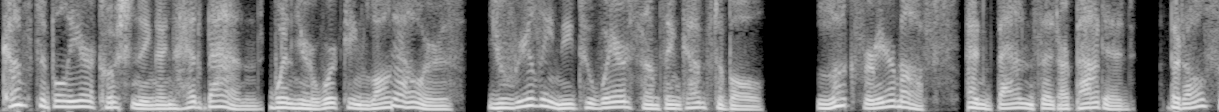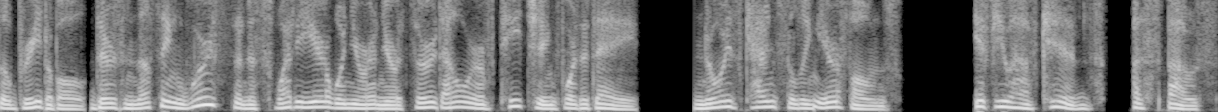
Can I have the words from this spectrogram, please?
Comfortable ear cushioning and headband. When you're working long hours, you really need to wear something comfortable. Look for earmuffs and bands that are padded, but also breathable. There's nothing worse than a sweaty ear when you're in your third hour of teaching for the day. Noise cancelling earphones. If you have kids, a spouse,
